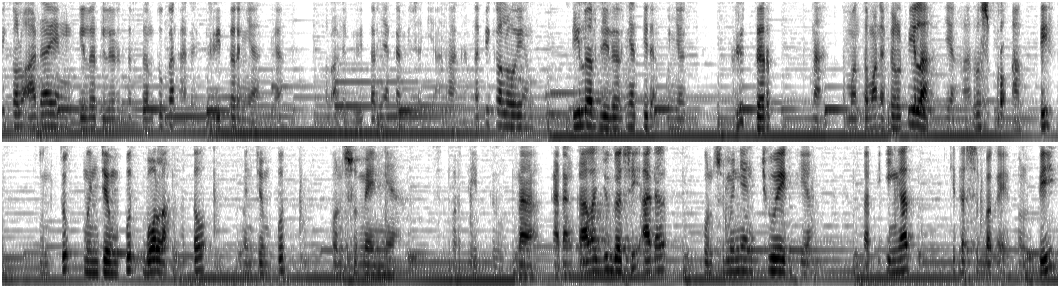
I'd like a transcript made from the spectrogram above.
tapi kalau ada yang dealer-dealer tertentu kan ada greeternya ya. Kalau ada greeternya kan bisa diarahkan. Tapi kalau yang dealer-dealernya tidak punya greeter nah teman-teman FLP lah yang harus proaktif untuk menjemput bola atau menjemput konsumennya. Seperti itu. Nah kadangkala juga sih ada konsumen yang cuek ya. Tapi ingat kita sebagai FLP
